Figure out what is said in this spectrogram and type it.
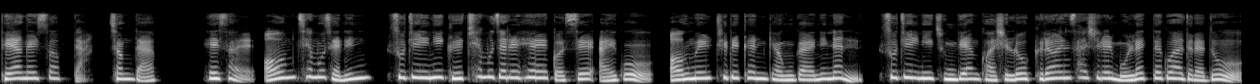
대항할 수 없다. 정답 해설 어음 채무자는 소지인이 그 채무자를 해야 할 것을 알고 어음을 취득한 경우가 아닌 한 소지인이 중대한 과실로 그러한 사실을 몰랐다고 하더라도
